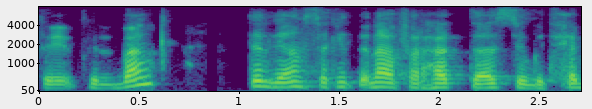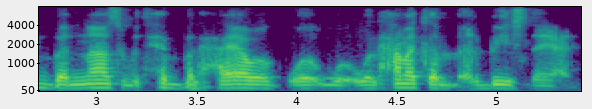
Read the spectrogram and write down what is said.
في, البنك تلقى نفسك أنت فرهدت هسه وبتحب الناس وبتحب الحياة والحنكه البيش ده يعني.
